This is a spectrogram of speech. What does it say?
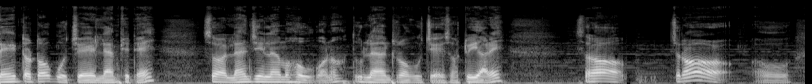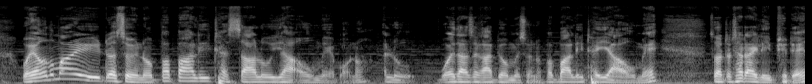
လဲတော်တော်ကိုကျဲလမ်းဖြစ်တယ်။ဆိုတော့လမ်းချင်းလမ်းမဟုတ်ဘူးပေါ့နော်။သူ့လမ်းတော်တော်ကိုကျဲဆိုတော့တွေ့ရတယ်။ဆိုတော့ကျွန်တော် ဟိုဝယ်အောင်သမားတွေအတွက်ဆိုရင်တော့ပပလေးထက်စားလို့ရအောင်မယ်ပေါ့နော်အဲ့လိုဝယ်သားစကားပြောမယ်ဆိုရင်တော့ပပလေးထက်ရအောင်မယ်ဆိုတော့တစ်ထပ်တိုက်လေးဖြစ်တယ်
